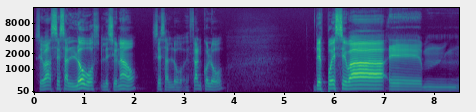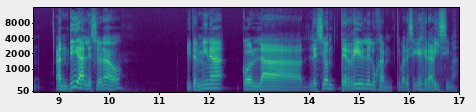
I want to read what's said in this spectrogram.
Se va César Lobos lesionado. César Lobo, Franco Lobo. Después se va eh, Andía lesionado. Y termina con la lesión terrible Luján, que parece que es gravísima.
